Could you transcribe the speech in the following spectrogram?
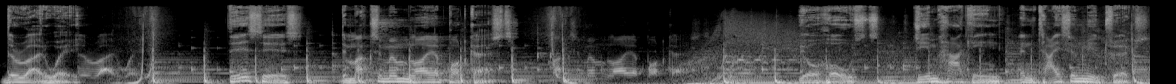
the right way. The right way. This is the Maximum Lawyer Podcast. Maximum Lawyer Podcast. Your hosts, Jim Hacking and Tyson Mutrux.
